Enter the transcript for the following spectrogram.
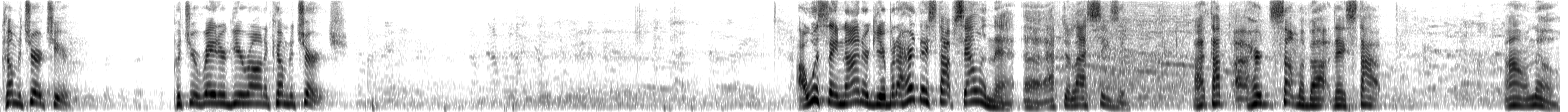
Come to church here. Put your Raider gear on and come to church. I would say Niner gear, but I heard they stopped selling that uh, after last season. I thought I heard something about they stopped. I don't know.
